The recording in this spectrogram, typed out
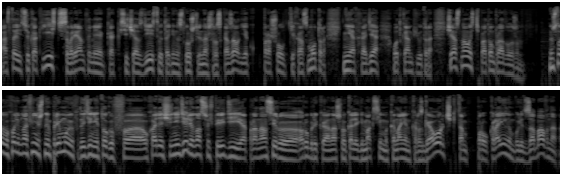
оставить все как есть с вариантами, как сейчас действует. Один из слушателей наш рассказал, я прошел техосмотр, не отходя от компьютера. Сейчас новости, потом продолжим. Ну что, выходим на финишную прямую в подведение итогов э, уходящей недели. У нас еще впереди, я проанонсирую, рубрика нашего коллеги Максима Каноненко «Разговорчики». Там про Украину будет забавно.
